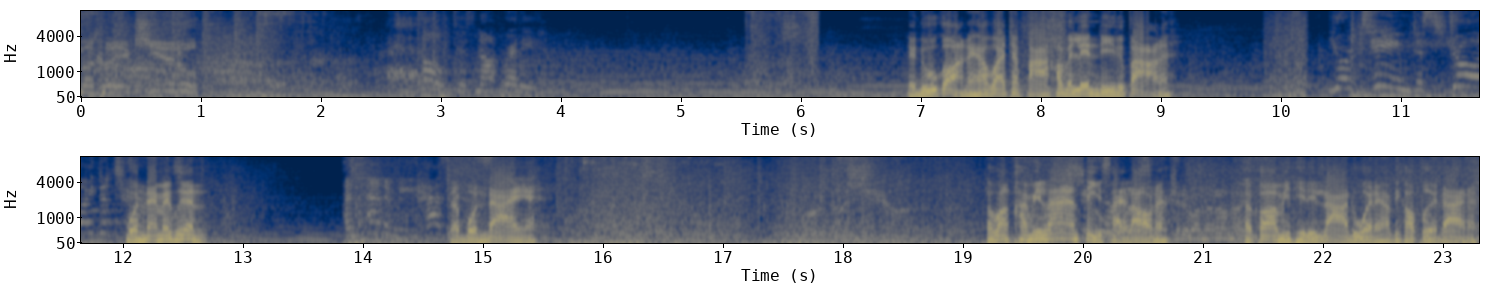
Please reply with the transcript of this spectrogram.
中へ消えろ Ult is not ready. เดี๋ยวดูก่อนนะครับ ว่าจะปาเข้าไปเล่นดีหรือเปล่านะ Your team destroyed a บน turret. ได้ไหมเพื่อน An enemy has และบนได้ไง ระวังคามิล่าอันตีใส่เรานะ ければならない แล้วก็มีเทลิลาด้วยนะครับที่เขาเปิดได้นะ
